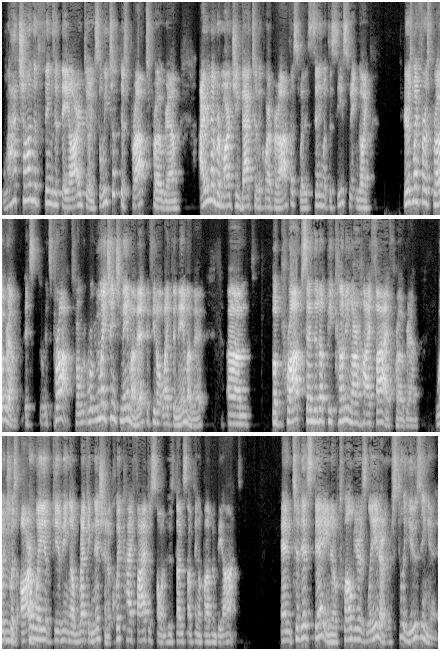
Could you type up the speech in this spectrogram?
latch on to the things that they are doing. So we took this props program. I remember marching back to the corporate office with it, sitting with the C-suite and going, "Here's my first program. It's it's props. we might change the name of it if you don't like the name of it." Um, but props ended up becoming our high five program, which mm. was our way of giving a recognition, a quick high five to someone who's done something above and beyond. And to this day, you know, 12 years later, they're still using it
